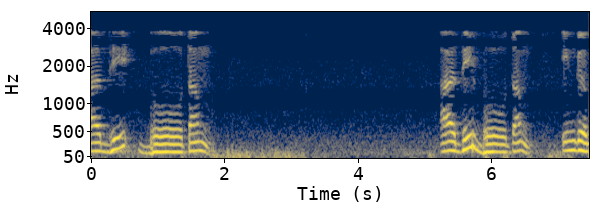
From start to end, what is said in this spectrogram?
அதிபூதம் அதிபூதம் இங்கு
